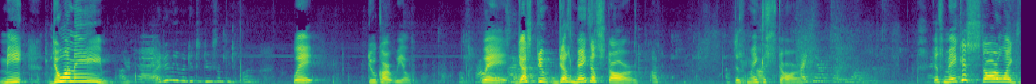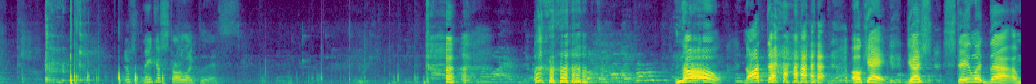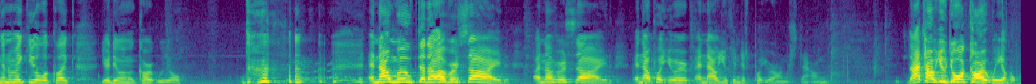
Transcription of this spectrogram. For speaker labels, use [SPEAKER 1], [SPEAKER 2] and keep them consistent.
[SPEAKER 1] Me, do a meme.
[SPEAKER 2] Okay.
[SPEAKER 3] I didn't even get to do something fun.
[SPEAKER 1] Wait, do a cartwheel.
[SPEAKER 2] Okay.
[SPEAKER 1] Wait, just do, just make a star.
[SPEAKER 2] Okay.
[SPEAKER 1] Just make a star.
[SPEAKER 2] I can't put.
[SPEAKER 1] Just make a star like. Just make a star like this. no, not that. Okay, just stay like that. I'm gonna make you look like you're doing a cartwheel. and now move to the other side. Another side. And now put your and now you can just put your arms down. That's how you do a cartwheel.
